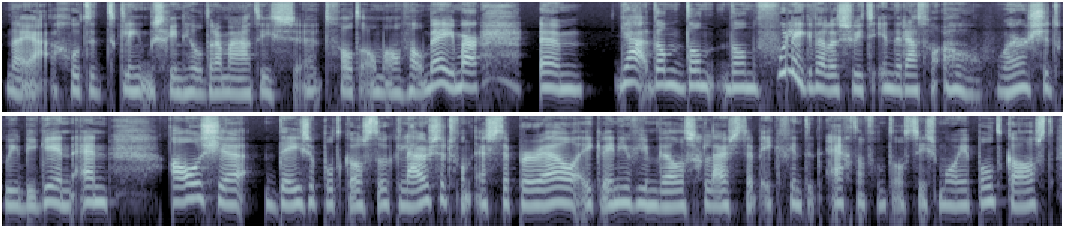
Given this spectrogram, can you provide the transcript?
Nou ja, goed, het klinkt misschien heel dramatisch. Het valt allemaal wel mee. Maar um, ja, dan, dan, dan voel ik wel eens zoiets inderdaad van, oh, where should we begin? En als je deze podcast ook luistert van Esther Perel, ik weet niet of je hem wel eens geluisterd hebt, ik vind het echt een fantastisch mooie podcast.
